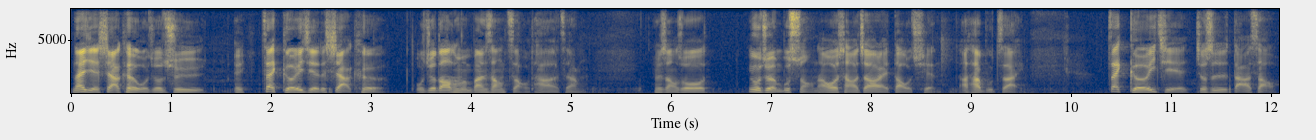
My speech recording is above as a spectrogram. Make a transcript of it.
那一节下课我就去。哎，在隔一节的下课，我就到他们班上找他，这样。就想说，因为我觉得很不爽，然后我想要叫他来道歉，啊，他不在。再隔一节就是打扫，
